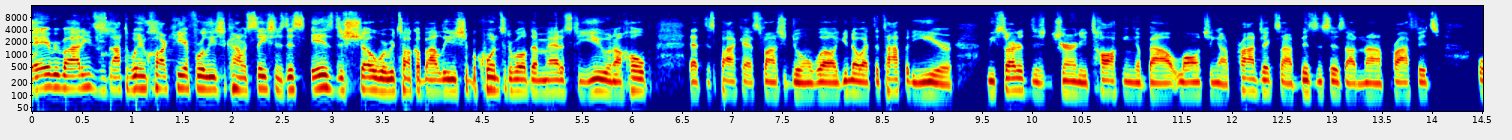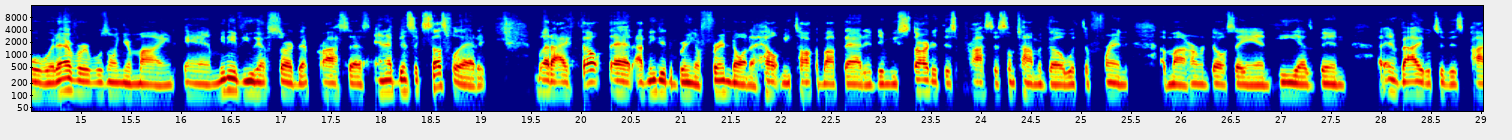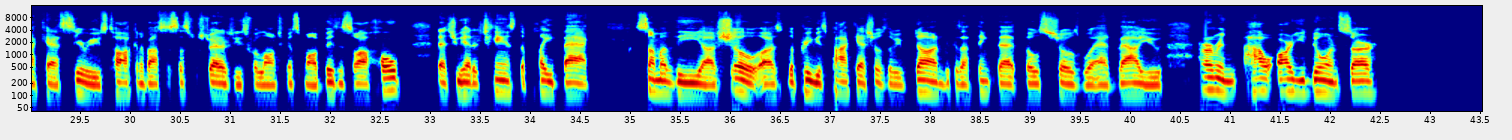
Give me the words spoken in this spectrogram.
Hey, everybody. This is Dr. William Clark here for Leadership Conversations. This is the show where we talk about leadership according to the world that matters to you. And I hope that this podcast finds you doing well. You know, at the top of the year, we started this journey talking about launching our projects, our businesses, our nonprofits, or whatever was on your mind. And many of you have started that process and have been successful at it. But I felt that I needed to bring a friend on to help me talk about that. And then we started this process some time ago with a friend of mine, Herman Dulce, and he has been uh, invaluable to this podcast series talking about successful strategies for launching a small business. So I hope that you had a chance to play back some of the uh, show, uh, the previous podcast shows that we've done, because I think that those shows will add value. Herman, how are you doing, sir?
